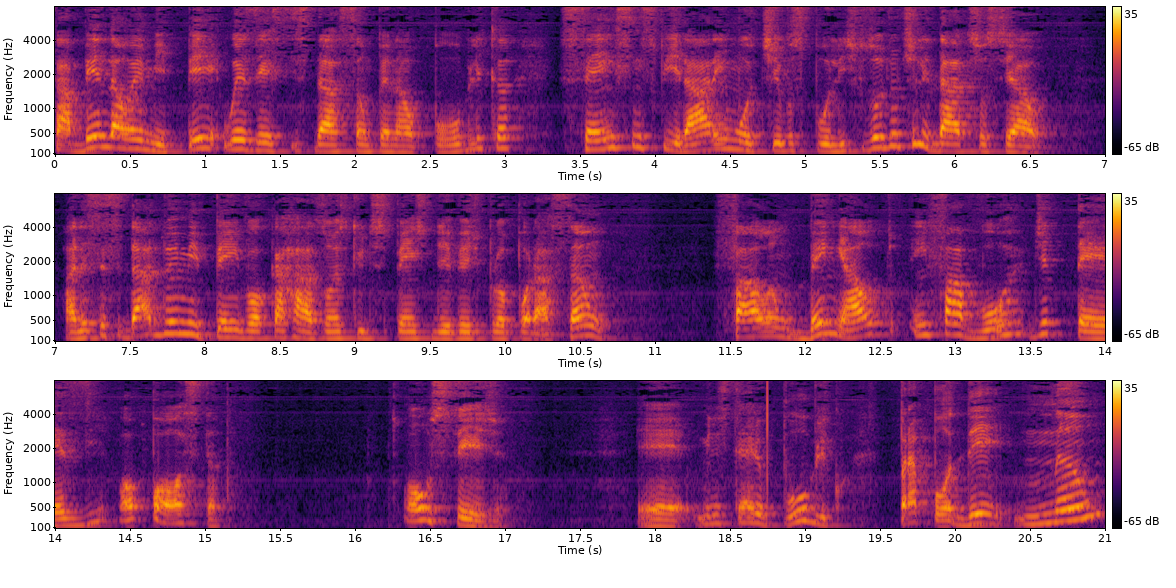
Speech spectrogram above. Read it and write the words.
cabendo ao MP o exercício da ação penal pública sem se inspirar em motivos políticos ou de utilidade social. A necessidade do MP invocar razões que o dispense dever de proporação falam bem alto em favor de tese oposta. Ou seja, é, o Ministério Público, para poder não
